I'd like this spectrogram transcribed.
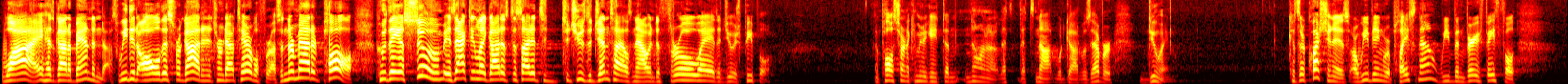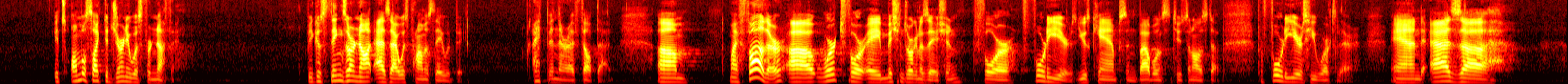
Why has God abandoned us? We did all this for God and it turned out terrible for us. And they're mad at Paul, who they assume is acting like God has decided to, to choose the Gentiles now and to throw away the Jewish people. And Paul's trying to communicate to them no, no, that's, that's not what God was ever doing. Because their question is are we being replaced now? We've been very faithful. It's almost like the journey was for nothing. Because things are not as I was promised they would be. I've been there, I've felt that. Um, my father uh, worked for a missions organization for 40 years, youth camps and Bible institutes and all this stuff. For 40 years, he worked there. And as uh,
